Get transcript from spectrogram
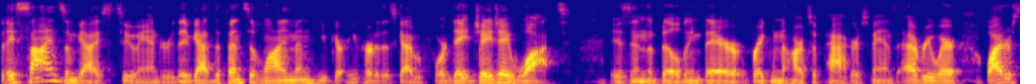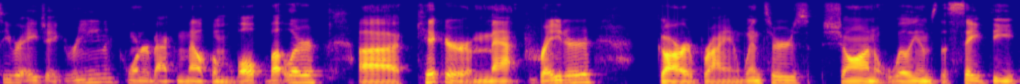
they signed some guys too, Andrew. They've got defensive linemen. You've, got, you've heard of this guy before. Da- J.J. Watt is in the building there, breaking the hearts of Packers fans everywhere. Wide receiver A.J. Green, cornerback Malcolm Butler, uh, kicker Matt Prater, guard Brian Winters, Shawn Williams, the safety,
